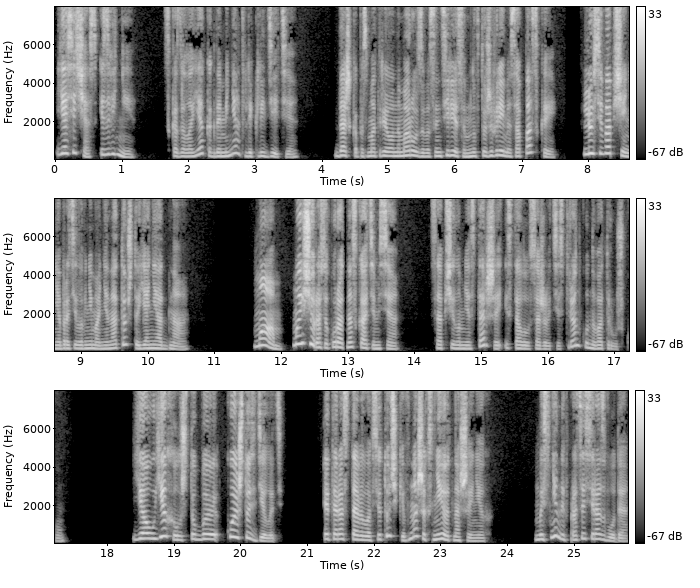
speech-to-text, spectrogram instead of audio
«Я сейчас, извини», — сказала я, когда меня отвлекли дети. Дашка посмотрела на Морозова с интересом, но в то же время с опаской. Люси вообще не обратила внимания на то, что я не одна. «Мам, мы еще раз аккуратно скатимся», — сообщила мне старшая и стала усаживать сестренку на ватрушку. «Я уехал, чтобы кое-что сделать». Это расставило все точки в наших с нею отношениях. Мы с Ниной в процессе развода.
